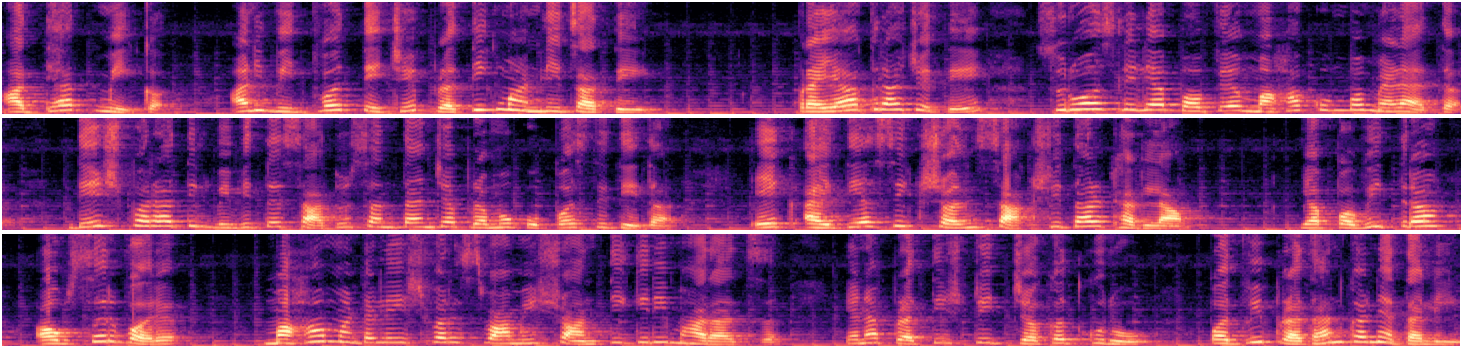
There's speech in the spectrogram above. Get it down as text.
आध्यात्मिक आणि विद्वत्तेचे प्रतीक मानली जाते. प्रयागराज येथे सुरू असलेल्या भव्य महाकुंभ मेळ्यात देशभरातील विविध साधू संतांच्या प्रमुख उपस्थितीत एक ऐतिहासिक क्षण साक्षीदार ठरला. या पवित्र अवसरवर महामंडलेश्वर स्वामी शांतिगिरी महाराज यांना प्रतिष्ठित जगद्गुरू पदवी प्रदान करण्यात आली.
